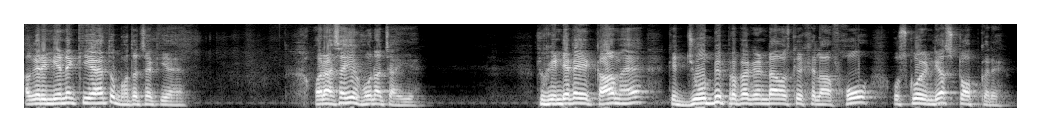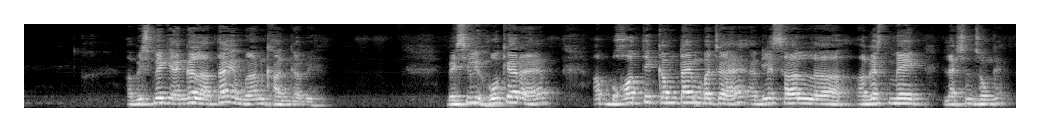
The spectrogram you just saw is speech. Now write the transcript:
अगर इंडिया ने किया है तो बहुत अच्छा किया है। और ऐसा ही होना चाहिए। क्योंकि इंडिया का ये काम है कि जो भी प्रोपेगेंडा उसके खिलाफ हो, उसको इंडिया स्टॉप करे। अब इसमें एक एंगल आता है इमरान खान का भी। बेसिकली हो क्या रहा है? अब बहुत ही कम टाइम बचा है। अगले साल अगस्त में इलेक्शंस होंगे।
